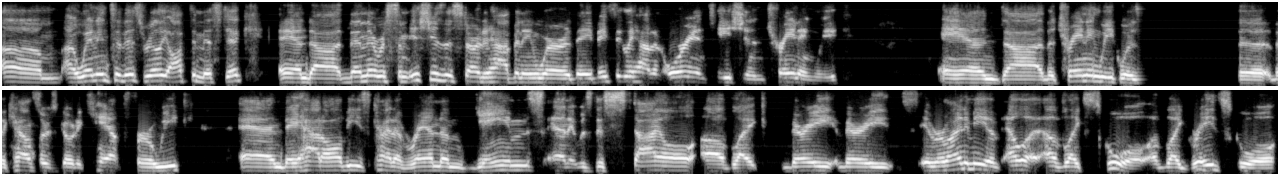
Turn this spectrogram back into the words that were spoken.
um, I went into this really optimistic, and uh, then there was some issues that started happening where they basically had an orientation training week, and uh, the training week was the the counselors go to camp for a week, and they had all these kind of random games and it was this style of like very very it reminded me of of like school of like grade school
